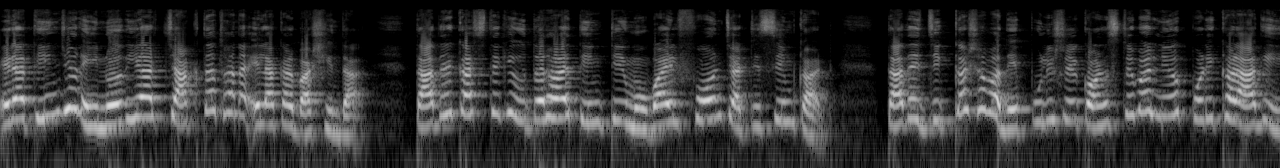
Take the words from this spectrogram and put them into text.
এরা তিনজনেই নদিয়ার চাকদা থানা এলাকার বাসিন্দা। তাদের কাছ থেকে উদ্ধার হয় তিনটি মোবাইল ফোন, চারটি সিম কার্ড। তাদের জিজ্ঞাসাবাদে পুলিশের কনস্টেবল নিয়োগ পরীক্ষার আগেই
